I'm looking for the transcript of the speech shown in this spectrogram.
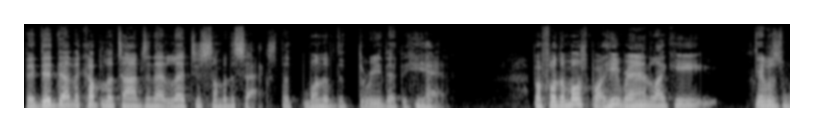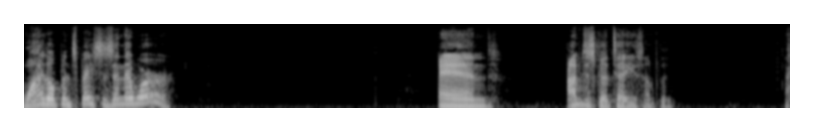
They did that a couple of times, and that led to some of the sacks, the one of the three that he had. But for the most part, he ran like he there was wide open spaces, and there were. And I'm just going to tell you something.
